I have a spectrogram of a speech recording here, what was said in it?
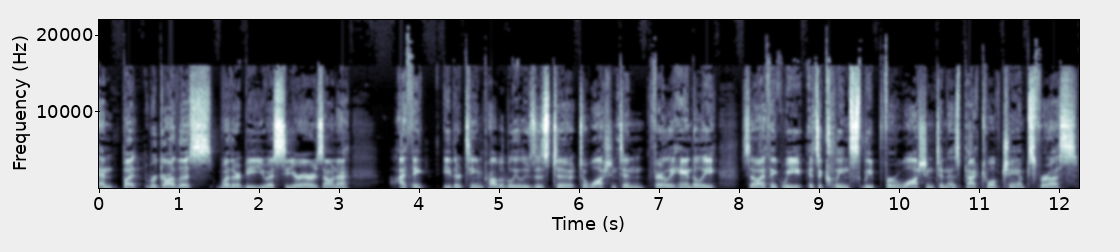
and but regardless, whether it be USC or Arizona, I think either team probably loses to to Washington fairly handily. So I think we it's a clean sweep for Washington as Pac-12 champs for us.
